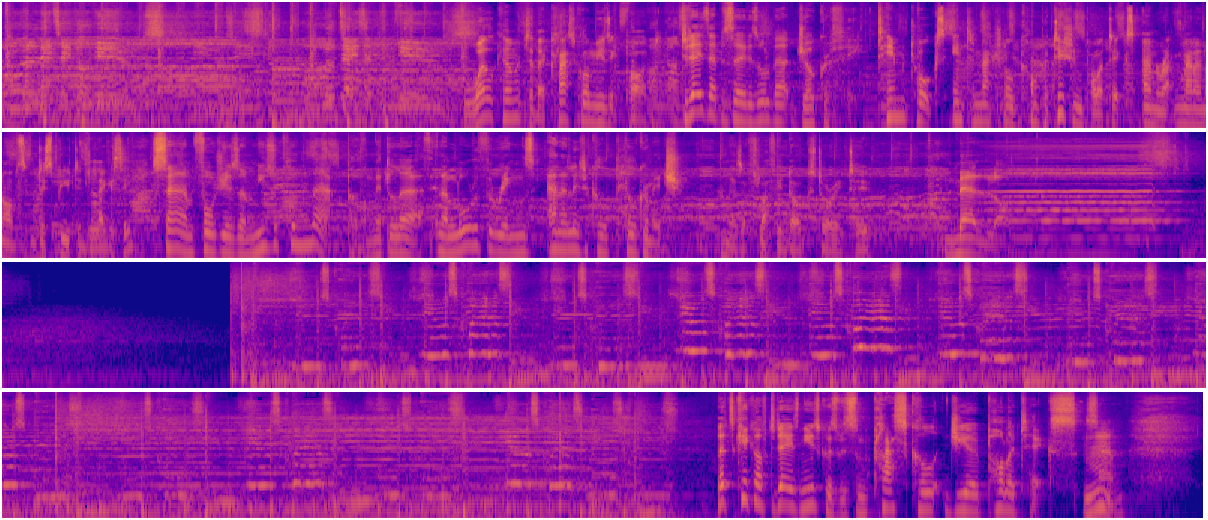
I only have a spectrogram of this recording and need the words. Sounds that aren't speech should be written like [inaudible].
Political views. Well, days are confused. Welcome to the Classical Music Pod. Today's episode is all about geography. Tim talks international competition politics and Rachmaninoff's disputed legacy. Sam forges a musical map of Middle Earth in a Lord of the Rings analytical pilgrimage. And there's a fluffy dog story too. Melon. Let's kick off today's news quiz with some classical geopolitics, Sam.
